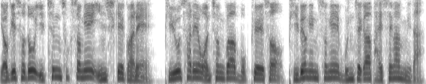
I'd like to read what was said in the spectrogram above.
여기서도 2층 속성의 인식에 관해 비유 사례 원천과 목표에서 비병행성의 문제가 발생합니다.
